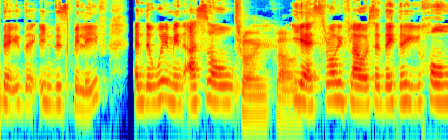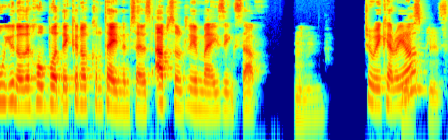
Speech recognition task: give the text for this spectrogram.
they, they in disbelief, and the women are so Throwing flowers. yes, throwing flowers, and they the whole you know the whole body they cannot contain themselves. Absolutely amazing stuff. Mhm. Should we carry Yes, on? please.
